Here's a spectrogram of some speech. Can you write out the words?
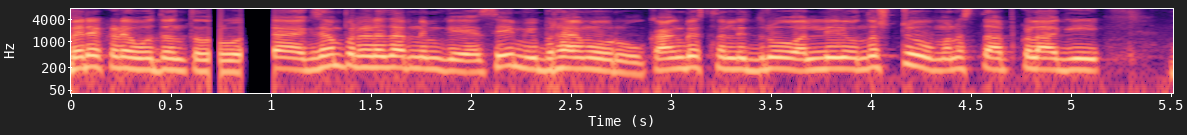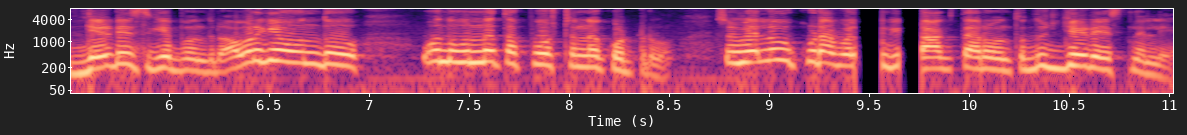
ಬೇರೆ ಕಡೆ ಹೋದಂತವ್ರು ಎಕ್ಸಾಂಪಲ್ ಹೇಳಿದಾರೆ ನಿಮಗೆ, ಸೇಮ್ ಇಬ್ರಾಹಿಂ ಅವರು. ಕಾಂಗ್ರೆಸ್ ನಲ್ಲಿದ್ರು ಅಲ್ಲಿ ಒಂದಷ್ಟು ಮನಸ್ತಾಪಗಳಾಗಿ ಜೆ ಡಿ ಎಸ್ಗೆ ಬಂದ್ರು. ಅವರಿಗೆ ಒಂದು ಒಂದು ಉನ್ನತ ಪೋಸ್ಟ್ ಅನ್ನ ಕೊಟ್ಟರು ಸೊ ಇವೆಲ್ಲವೂ ಕೂಡ ಬೆಳವಣಿಗೆ ಆಗ್ತಾ ಇರುವಂತದ್ದು ಜೆ ಡಿ ಎಸ್ನಲ್ಲಿ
